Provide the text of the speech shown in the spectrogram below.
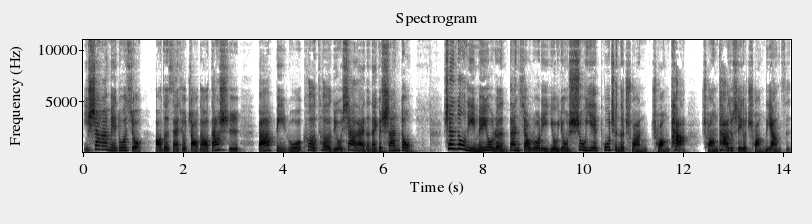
一上岸没多久，奥德赛就找到当时把比罗克特留下来的那个山洞。山洞里没有人，但角落里有用树叶铺成的床床榻，床榻就是一个床的样子，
